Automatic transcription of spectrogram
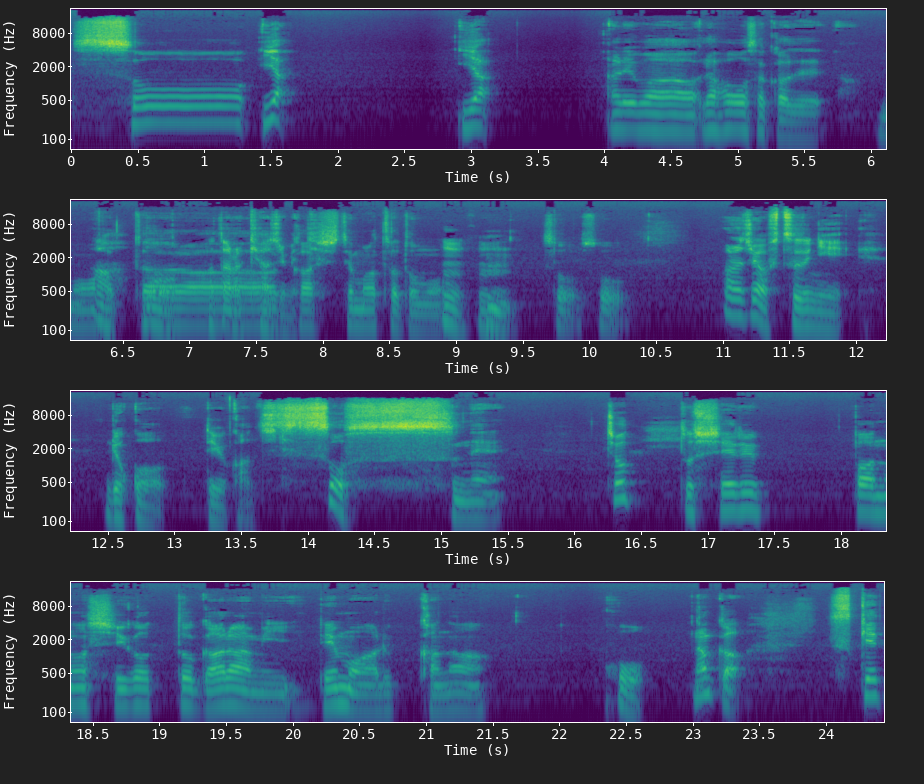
そう、いや、いや、あれは、ラファ大阪で、もうあもう働き始めかしてもらってたと思う。うんうんそうそう。あれじゃあ普通に旅行っていう感じ。そうっすね。ちょっとシェルパの仕事絡みでもあるかな。ほなんか、助っ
